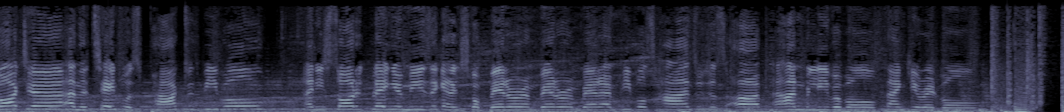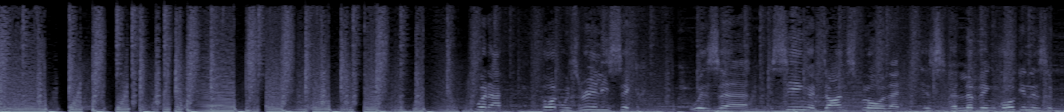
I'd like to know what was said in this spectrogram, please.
got here and the tent was packed with people, and he started playing your music, and it just got better and better and better, and people's hands were just up. Unbelievable. Thank you, Red Bull. What I thought was really sick was uh, seeing a dance floor that is a living organism.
